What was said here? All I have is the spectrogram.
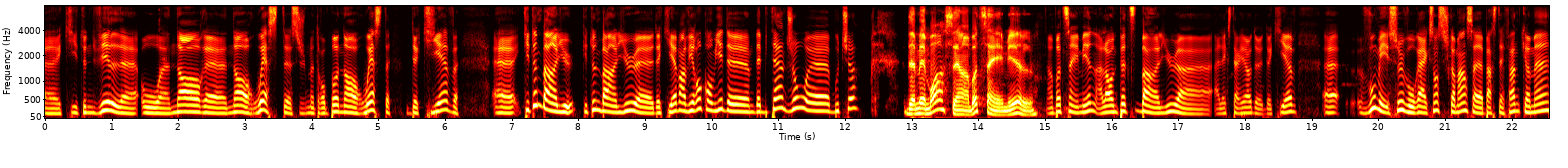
euh, qui est une ville au nord, nord-ouest, si je ne me trompe pas, nord-ouest de Kiev, euh, qui est une banlieue, qui est une banlieue euh, de Kiev. Environ combien d'habitants, Joe, euh, Butcha? De mémoire, c'est en bas de 5000. En bas de 5000. Alors, une petite banlieue à, à l'extérieur de, de Kiev. Euh, vous, messieurs, vos réactions, si je commence par Stéphane, comment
